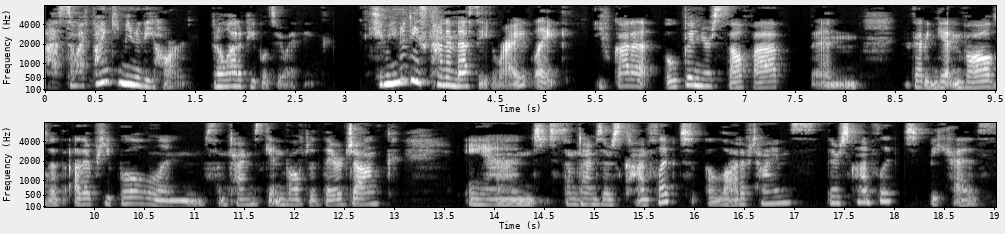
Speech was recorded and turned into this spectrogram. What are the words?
Uh, so I find community hard, and a lot of people do, I think. Community is kind of messy, right? Like, you've got to open yourself up and you've got to get involved with other people and sometimes get involved with their junk. And sometimes there's conflict. A lot of times there's conflict because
